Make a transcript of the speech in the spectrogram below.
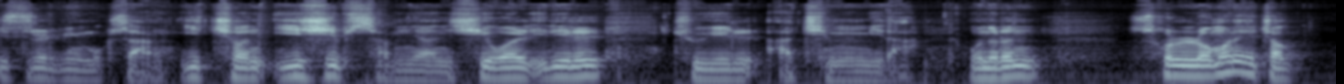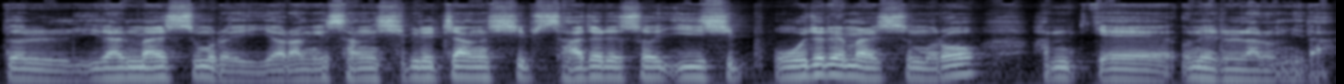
이스라엘 묵상 2023년 10월 1일 주일 아침입니다. 오늘은 솔로몬의 적들이란 말씀으로 열왕기상 11장 14절에서 25절의 말씀으로 함께 은혜를 나눕니다.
